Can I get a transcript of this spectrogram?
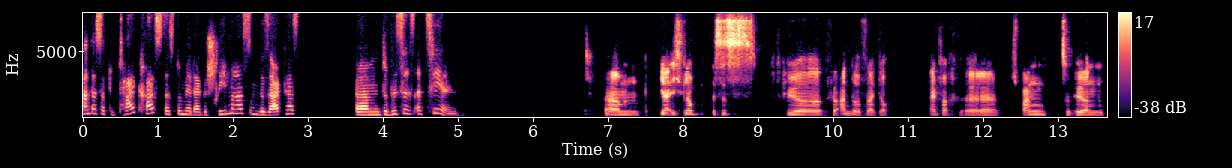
fand das ja total krass, dass du mir da geschrieben hast und gesagt hast, ähm, du willst es erzählen. Ähm, ja, ich glaube, es ist für, für andere vielleicht auch einfach äh, spannend zu hören,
